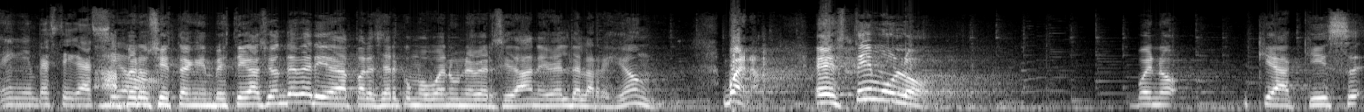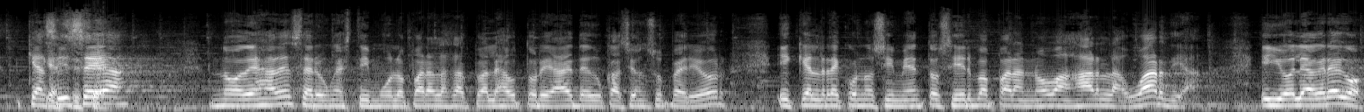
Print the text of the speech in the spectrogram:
En Ah, investigación. pero si está en investigación debería de aparecer como buena universidad a nivel de la región. Bueno, estímulo. Bueno, que aquí se- que así, así sea, no deja de ser un estímulo para las actuales autoridades de educación superior y que el reconocimiento sirva para no bajar la guardia. Y yo le agrego,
